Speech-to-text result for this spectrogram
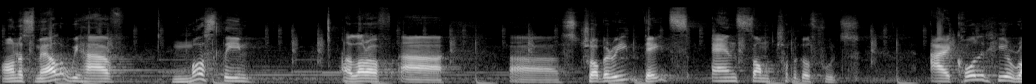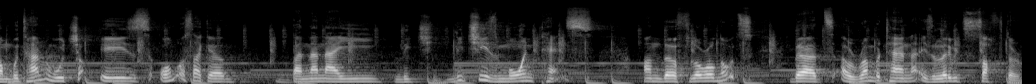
On the smell, we have mostly a lot of uh, uh, strawberry, dates, and some tropical fruits. I call it here rambutan, which is almost like a banana lychee. Lychee is more intense on the floral notes, but a rambutan is a little bit softer.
